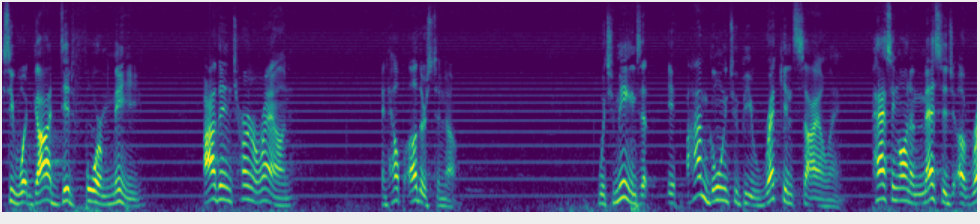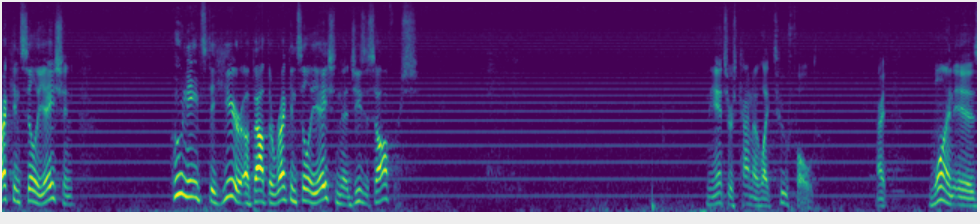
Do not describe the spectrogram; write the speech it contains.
You see, what God did for me I then turn around and help others to know. Which means that if I'm going to be reconciling, passing on a message of reconciliation, who needs to hear about the reconciliation that Jesus offers? And the answer is kind of like twofold. Right? One is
